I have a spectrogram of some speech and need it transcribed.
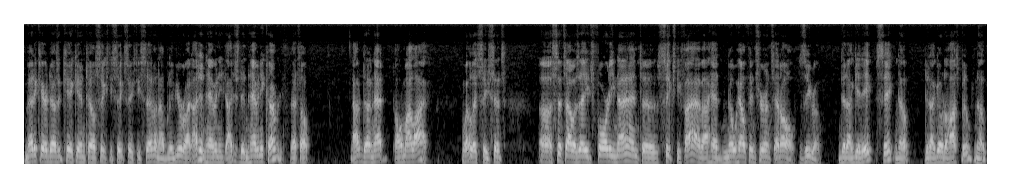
Medicare doesn't kick in until 66, 67, I believe. You're right. I didn't have any, I just didn't have any coverage. That's all. I've done that all my life. Well, let's see, since uh, since I was age 49 to 65, I had no health insurance at all, zero. Did I get sick? No. Did I go to the hospital? No.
